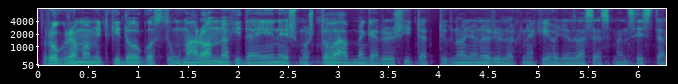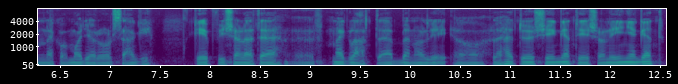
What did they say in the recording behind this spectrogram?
program, amit kidolgoztunk már annak idején, és most tovább megerősítettük, nagyon örülök neki, hogy az Assessment Systemnek a magyarországi képviselete meglátta ebben a, lé- a lehetőséget és a lényeget,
